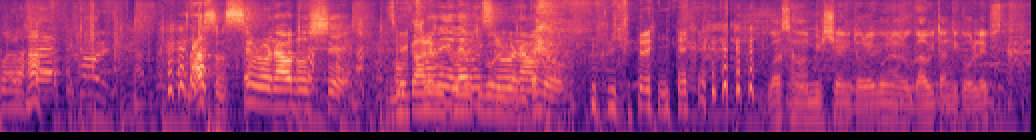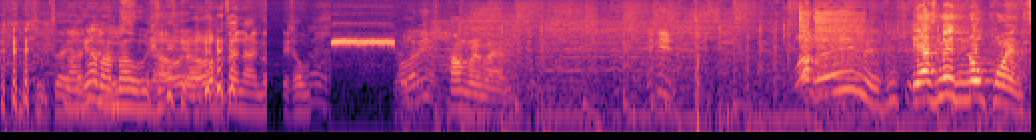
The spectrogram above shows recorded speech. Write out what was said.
ჰა That's some C Ronaldo shit. Some Mekare 2011 C goli Ronaldo. გვასამ ამირჩა იმიტომ რომ ეგონა რომ გავიტანდი გოლებს. თუმცა მაგრამ ამაოდ თუმცა ნანო ეხა Hungry man. ეიმე ბიჭო He has made no points.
